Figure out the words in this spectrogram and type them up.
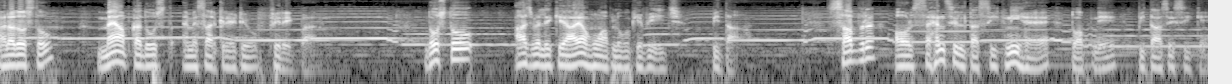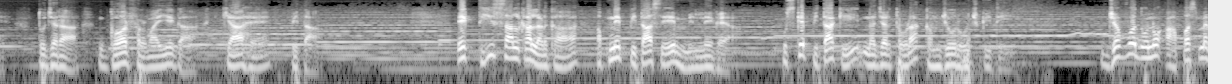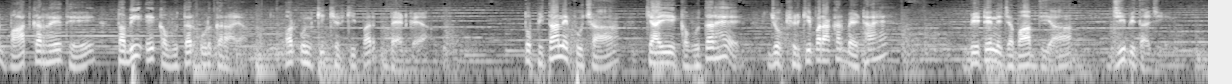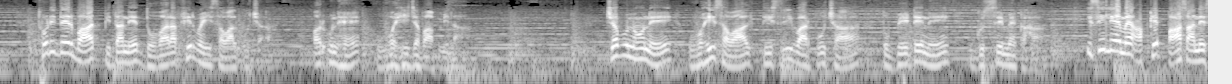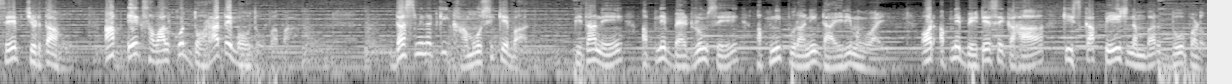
Hello दोस्तों, मैं आपका दोस्त एम एस आर क्रिएटिव फिर एक बार। दोस्तों, आज मैं लेके आया हूँ आप लोगों के बीच पिता। सब्र और सहनशीलता सीखनी है तो अपने पिता से सीखें। तो जरा गौर फरमाइएगा, क्या है पिता? एक तीस साल का लड़का अपने पिता से मिलने गया। उसके पिता की नज़र थोड़ा कमज़ोर हो चुकी थी। जब वो दोनों आपस में बात कर रहे थे, तभी एक कबूतर उड़कर आया और उनकी खिड़की पर बैठ गया। तो पिता ने पूछा, क्या ये कबूतर है जो खिड़की पर आकर बैठा है? बेटे ने जवाब दिया, जी पिताजी। थोड़ी देर बाद पिता ने दोबारा फिर वही सवाल पूछा और उन्हें वही जवाब मिला। जब उन्होंने वही सवाल तीसरी बार पूछा तो बेटे ने गुस्से में कहा इसीलिए मैं आपके पास आने से चिढ़ता हूँ। आप एक सवाल को दोहराते बहुत हो, पापा। दस मिनट की खामोशी के बाद पिता ने अपने बेडरूम से अपनी पुरानी डायरी मंगवाई और अपने बेटे से कहा कि इसका पेज नंबर दो पढ़ो।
